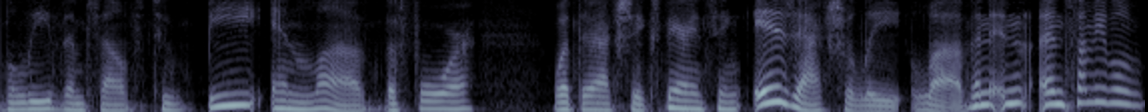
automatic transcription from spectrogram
believe themselves to be in love before what they're actually experiencing is actually love. And, and, and some people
